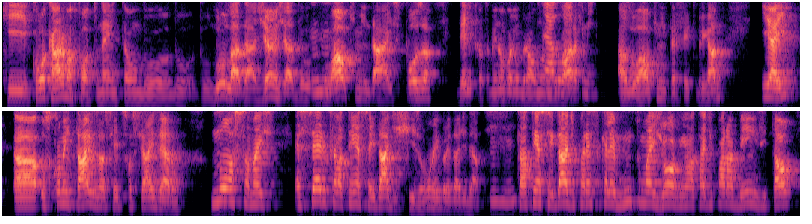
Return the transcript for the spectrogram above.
que colocaram uma foto, né? Então, do, do, do Lula, da Janja, do, uhum. do, Alckmin, da esposa dele, que eu também não vou lembrar o nome é a Lu agora. Alckmin. A Lu Alckmin, perfeito, obrigado. E aí, uh, os comentários nas redes sociais eram: nossa, mas é sério que ela tem essa idade X, eu não lembro a idade dela. Uhum. Que ela tem essa idade, parece que ela é muito mais jovem, ela tá de parabéns e tal.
